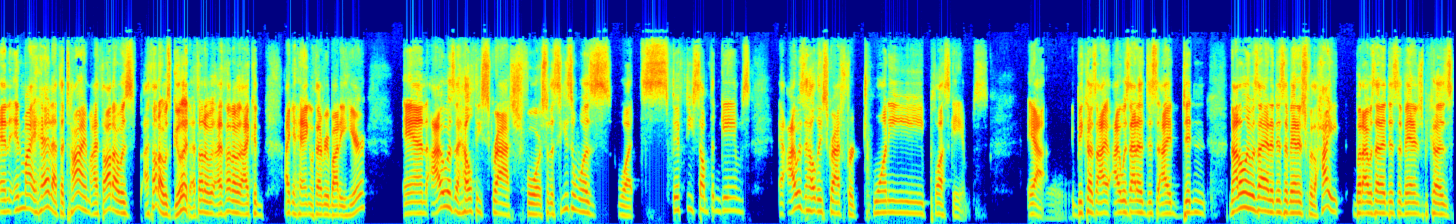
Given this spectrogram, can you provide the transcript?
and in my head at the time, I thought I was I thought I was good. I thought I, I thought I could I could hang with everybody here and I was a healthy scratch for so the season was what 50 something games. I was a healthy scratch for 20 plus games. Yeah, because I I was at a dis I didn't not only was I at a disadvantage for the height, but I was at a disadvantage because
